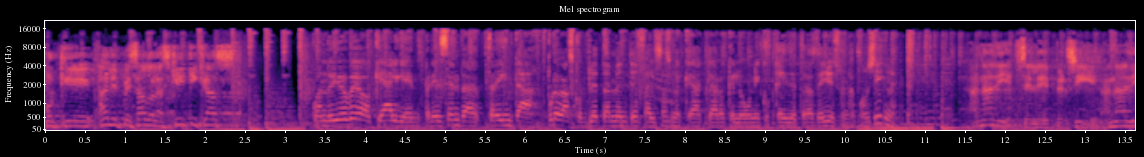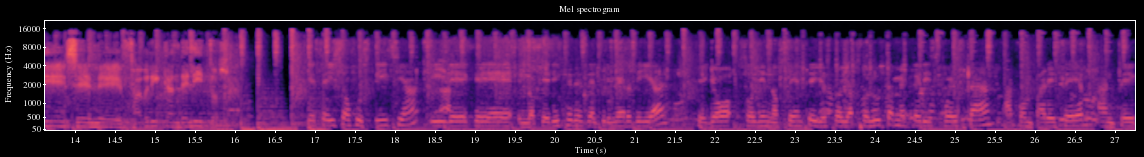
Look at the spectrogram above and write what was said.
porque han empezado las críticas. Cuando yo veo que alguien presenta 30 pruebas completamente falsas, me queda claro que lo único que hay detrás de ello es una consigna. A nadie se le persigue, a nadie se le fabrican delitos que se hizo justicia y de que lo que dije desde el primer día, que yo soy inocente y estoy absolutamente dispuesta a comparecer ante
